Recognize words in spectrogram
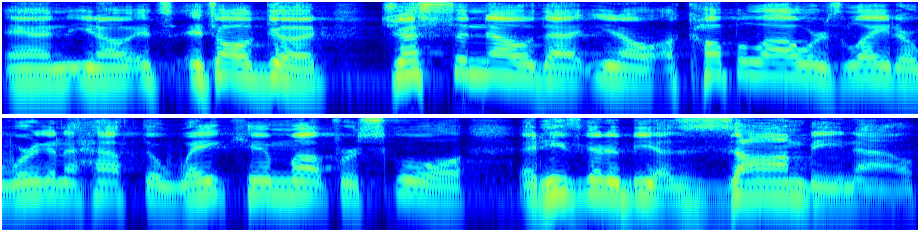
And, you know, it's, it's all good. Just to know that, you know, a couple hours later, we're going to have to wake him up for school and he's going to be a zombie now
